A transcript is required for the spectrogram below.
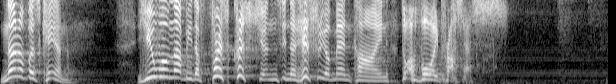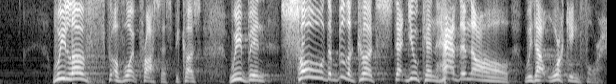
None of us can. You will not be the first Christians in the history of mankind to avoid process. We love to avoid process because we've been sold the bill of goods that you can have them all without working for it.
